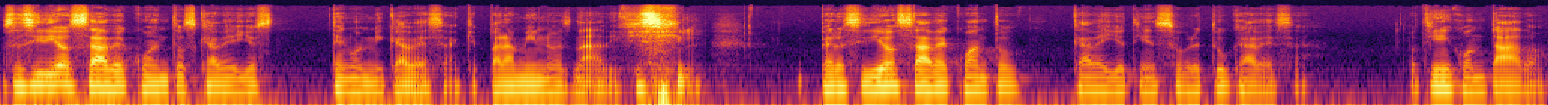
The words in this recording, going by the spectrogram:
o sea, si Dios sabe cuántos cabellos tengo en mi cabeza, que para mí no es nada difícil, pero si Dios sabe cuánto cabello tienes sobre tu cabeza, lo tiene contado,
